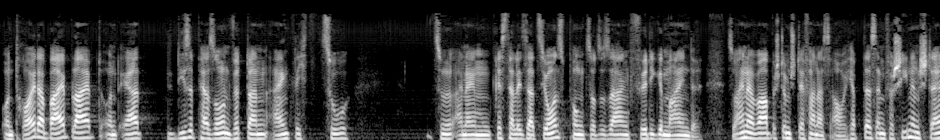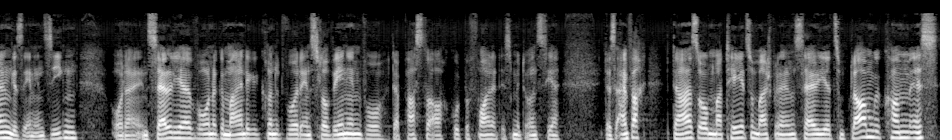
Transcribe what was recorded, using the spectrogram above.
und treu dabei bleibt und er, diese Person wird dann eigentlich zu zu einem Kristallisationspunkt sozusagen für die Gemeinde. So einer war bestimmt Stephanas auch. Ich habe das in verschiedenen Stellen gesehen, in Siegen oder in Celje, wo eine Gemeinde gegründet wurde, in Slowenien, wo der Pastor auch gut befreundet ist mit uns hier. Dass einfach da so Matthäus zum Beispiel in Celje zum Glauben gekommen ist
